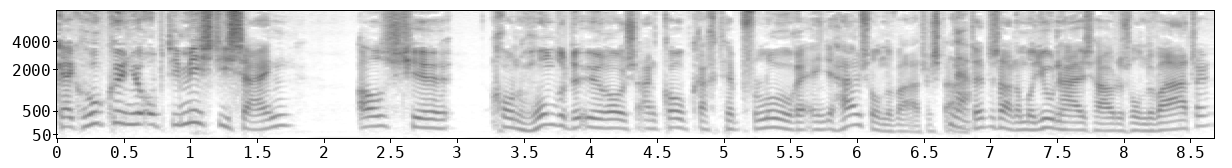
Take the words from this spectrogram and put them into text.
Kijk, hoe kun je optimistisch zijn als je gewoon honderden euro's aan koopkracht hebt verloren en je huis onder water staat. Ja. Er staan een miljoen huishoudens onder water.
